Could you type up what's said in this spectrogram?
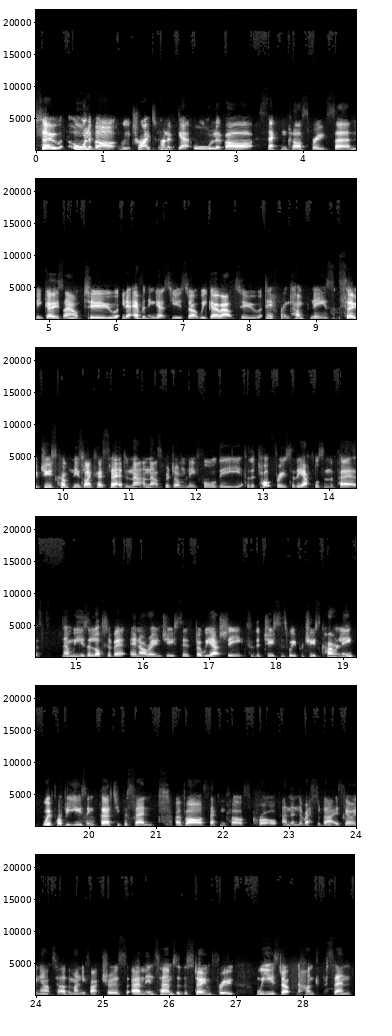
So all of our, we try to kind of get all of our second class fruit certainly goes out to you know everything gets used up we go out to different companies so juice companies like i said and that and that's predominantly for the for the top fruit so the apples and the pears and we use a lot of it in our own juices but we actually for the juices we produce currently we're probably using 30% of our second class crop and then the rest of that is going out to other manufacturers um, in terms of the stone fruit we used up 100%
